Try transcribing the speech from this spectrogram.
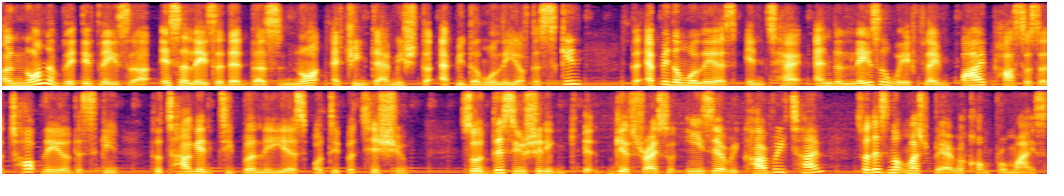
A non-ablative laser is a laser that does not actually damage the epidermal layer of the skin. The epidermal layer is intact and the laser wavelength bypasses the top layer of the skin to target deeper layers or deeper tissue. So this usually gives rise to easier recovery time, so there's not much barrier compromise.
